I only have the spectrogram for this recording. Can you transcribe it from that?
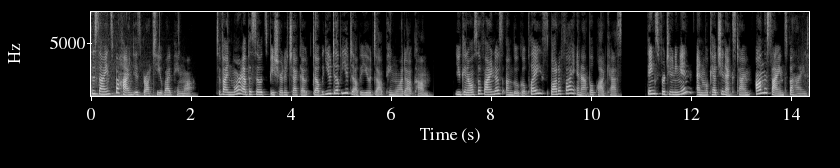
The Science Behind is brought to you by Pinghua. To find more episodes, be sure to check out www.pinghua.com. You can also find us on Google Play, Spotify, and Apple Podcasts. Thanks for tuning in, and we'll catch you next time on The Science Behind.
